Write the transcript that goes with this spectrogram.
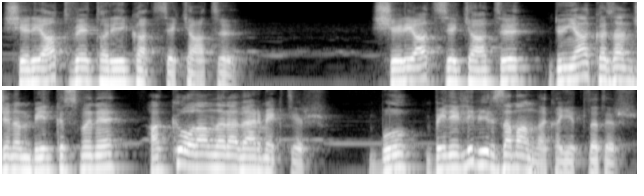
Şeriat ve Tarikat Zekatı. Şeriat zekatı dünya kazancının bir kısmını hakkı olanlara vermektir. Bu belirli bir zamanla kayıtlıdır.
